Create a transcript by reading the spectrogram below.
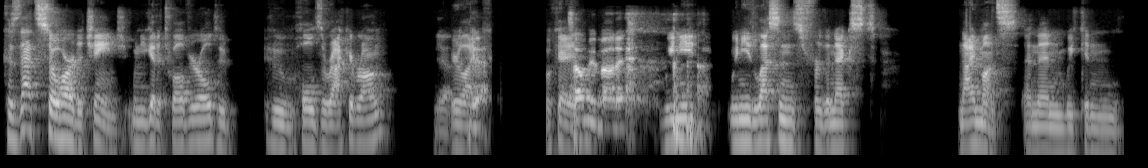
because that's so hard to change when you get a 12 year old who who holds the racket wrong. Yeah. You're like, yeah okay tell me about it we need we need lessons for the next nine months and then we can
